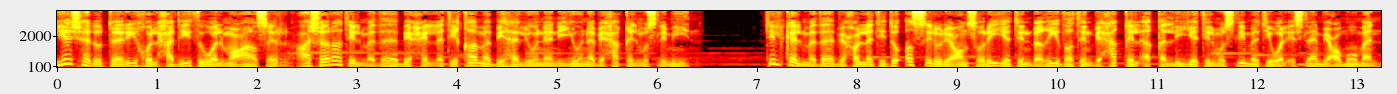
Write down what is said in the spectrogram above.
يشهد التاريخ الحديث والمعاصر عشرات المذابح التي قام بها اليونانيون بحق المسلمين. تلك المذابح التي تؤصل لعنصرية بغيضة بحق الأقلية المسلمة والإسلام عموما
